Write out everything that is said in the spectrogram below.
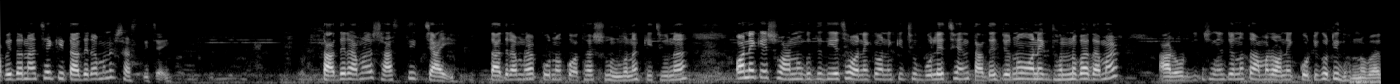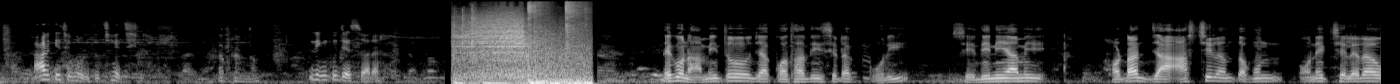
আবেদন আছে কি তাদের আমরা শাস্তি চাই। তাদের আমরা শাস্তি চাই। তাদের আমরা কোনো কথা শুনব না কিছু না। অনেকে সহানুভূতি দিয়েছে অনেকে অনেক কিছু বলেছেন তাদের জন্য অনেক ধন্যবাদ আমার। আর অর্জুন সিংয়ের জন্য তো আমার অনেক কোটি কোটি ধন্যবাদ। আর কিছু বলতে চাইছি আপনার নাম? রিঙ্কু জেসওয়ারা। দেখুন আমি তো যা কথা দিই সেটা করি। সেদিনই আমি হঠাৎ যা আসছিলাম তখন অনেক ছেলেরাও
